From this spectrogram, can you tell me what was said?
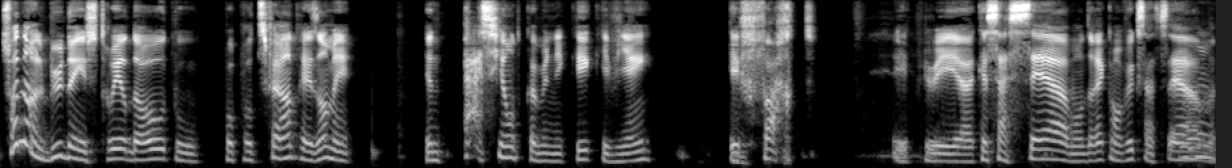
soit dans le but d'instruire d'autres ou pour, pour différentes raisons, mais il y a une passion de communiquer qui vient, qui est forte. Et puis, euh, que ça serve. On dirait qu'on veut que ça serve.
